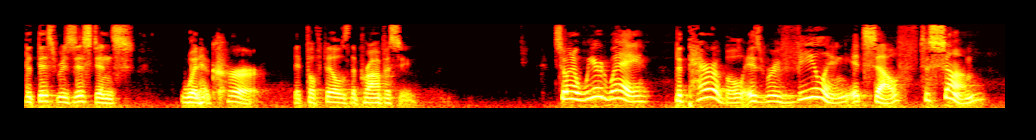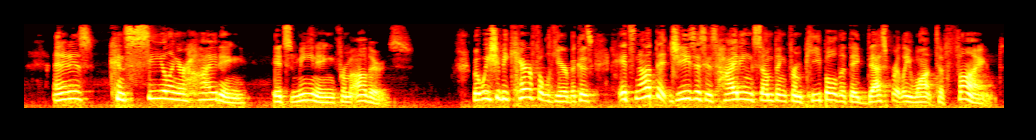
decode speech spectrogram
that this resistance would occur. It fulfills the prophecy. So, in a weird way, the parable is revealing itself to some and it is concealing or hiding its meaning from others. But we should be careful here because it's not that Jesus is hiding something from people that they desperately want to find.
